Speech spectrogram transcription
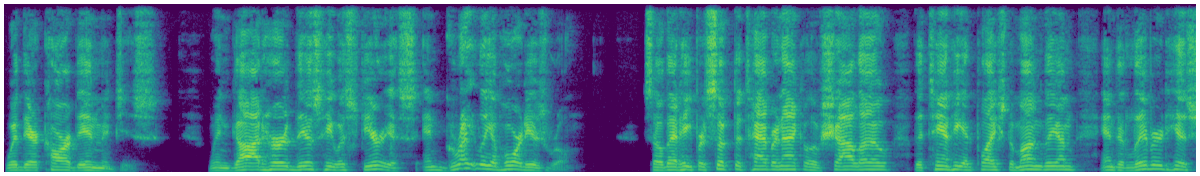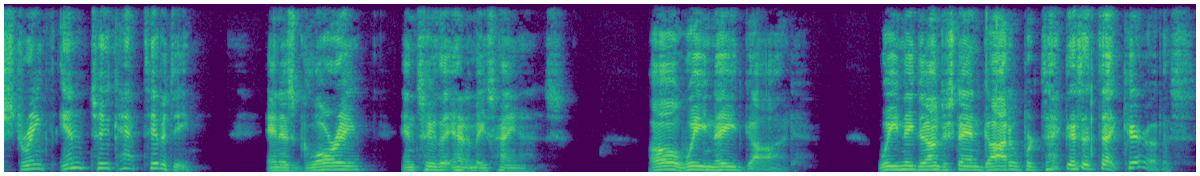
with their carved images. When God heard this, he was furious and greatly abhorred Israel, so that he forsook the tabernacle of Shiloh, the tent he had placed among them, and delivered his strength into captivity, and his glory into the enemy's hands. Oh, we need God. We need to understand God will protect us and take care of us.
